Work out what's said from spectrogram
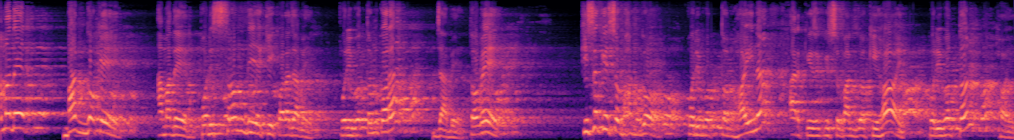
আমাদের ভাগ্যকে, আমাদের পরিশ্রম দিয়ে কি করা যাবে? পরিবর্তন করা যাবে। তবে কিছু কিছু ভাগ্য পরিবর্তন হয় না, আর কিছু কিছু ভাগ্য কি হয়? পরিবর্তন হয়।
